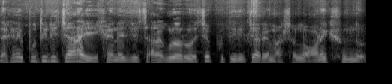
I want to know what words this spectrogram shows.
দেখেন এই প্রতিটি চারাই এখানে যে চারাগুলো রয়েছে, প্রতিটি চারে মার্শাল্লাহ অনেক সুন্দর।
